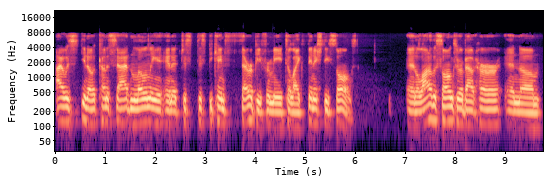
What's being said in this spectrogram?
I was, you know, kind of sad and lonely, and it just this became therapy for me to like finish these songs. And a lot of the songs are about her, and um,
